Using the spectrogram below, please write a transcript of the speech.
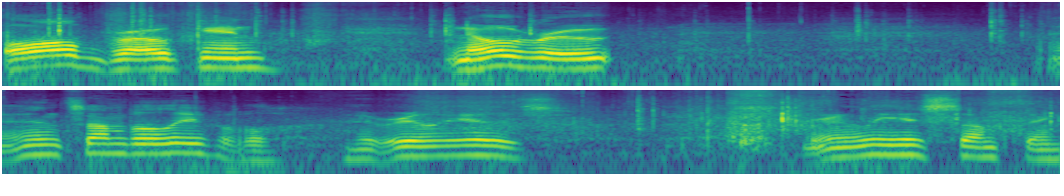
All broken, no root, and it's unbelievable. It really is. It really is something.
